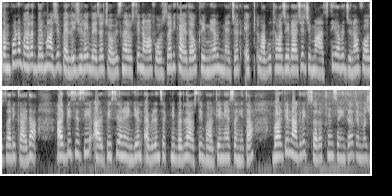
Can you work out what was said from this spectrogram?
સંપૂર્ણ ભારતભરમાં આજે પહેલી જુલાઈ બે હજાર ચોવીસના રોજથી નવા ફોજદારી કાયદાઓ ક્રિમિનલ મેજર એક્ટ લાગુ થવા જઈ રહ્યા છે, જેમાં આજથી હવે જૂના ફોજદારી કાયદા, આઈપીસીસી, આરપીસી અને ઇન્ડિયન એવિડન્સ એક્ટની બદલે આજથી ભારતીય ન્યાય સંહિતા, ભારતીય નાગરિક સંરક્ષણ સંહિતા તેમજ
